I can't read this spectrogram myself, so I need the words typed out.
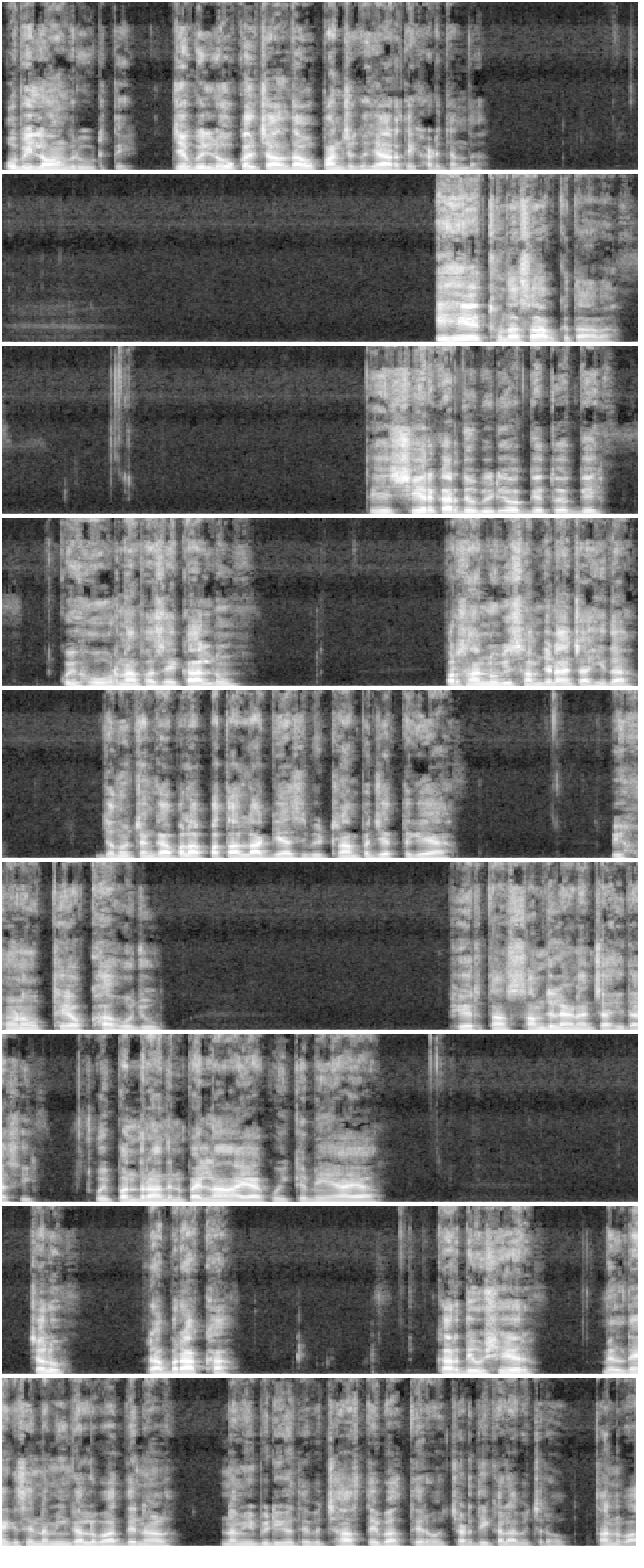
ਉਹ ਵੀ ਲੌਂਗ ਰੂਟ ਤੇ। ਜੇ ਕੋਈ ਲੋਕਲ ਚੱਲਦਾ, ਉਹ 5000 ਤੇ ਖੜ ਜਾਂਦਾ। ਇਹ ਇੱਥੋਂ ਦਾ ਹਿਸਾਬ ਕਿਤਾਬ ਆ। ਤੇ ਸ਼ੇਅਰ ਕਰ ਦਿਓ ਵੀਡੀਓ ਅੱਗੇ ਤੋਂ ਅੱਗੇ। ਕੋਈ ਹੋਰ ਨਾ ਫਸੇ ਕੱਲ ਨੂੰ। ਪਰ ਸਾਨੂੰ ਵੀ ਸਮਝਣਾ ਚਾਹੀਦਾ। ਜਦੋਂ ਚੰਗਾ ਭਲਾ ਪਤਾ ਲੱਗ ਗਿਆ ਸੀ ਵੀ ਟਰੰਪ ਜਿੱਤ ਗਿਆ, ਵੀ ਹੁਣ ਉੱਥੇ ਔਖਾ ਹੋ ਜੂ, ਫਿਰ ਤਾਂ ਸਮਝ ਲੈਣਾ ਚਾਹੀਦਾ ਸੀ। ਕੋਈ 15 ਦਿਨ ਪਹਿਲਾਂ ਆਇਆ, ਕੋਈ ਕਿਵੇਂ ਆਇਆ। ਚਲੋ, ਰੱਬ ਰਾਖਾ। ਕਰ ਦਿਓ ਸ਼ੇਅਰ ਮਿਲਦੇ ਹਾਂ ਕਿਸੇ ਨਵੀਂ ਗੱਲਬਾਤ ਦੇ ਨਾਲ। ਨਵੀਂ ਵੀਡੀਓ ਦੇ ਵਿੱਚ ਹੱਸਦੇ ਵਸਦੇ ਰਹੋ, ਚੜ੍ਹਦੀ ਕਲਾ ਵਿੱਚ ਰਹੋ। ਧੰਨਵਾਦ।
